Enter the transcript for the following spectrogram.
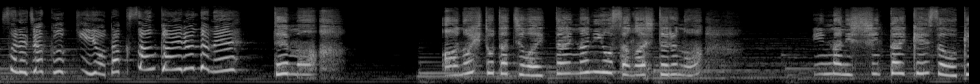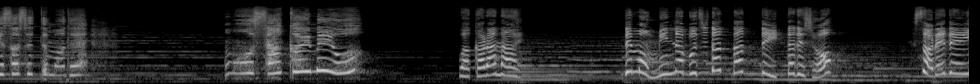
それじゃクッキーをたくさん買えるんだねでも、あの人たちは一体何を探してるの？みんなに身体検査を受けさせてまで。もう3回目よわからない。みんな無事だったって言ったでしょ？それでいい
